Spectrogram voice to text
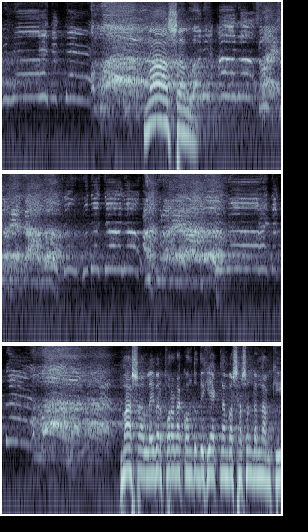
লিল্লাহে তাকবীর মাশা আল্লাহ আলো সংসদে জালো সংসদে জালো আল কোরআনের আলো লিল্লাহে তাকবীর মাশাল্লাহ এবার পড়াটা কন্ত দেখি এক নাম্বার শাসনটার নাম কি?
